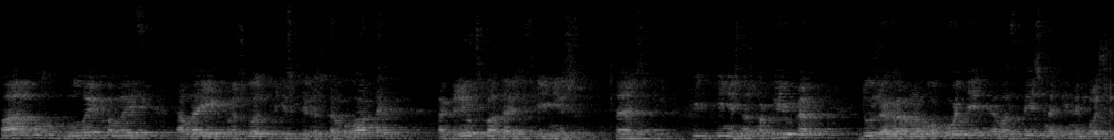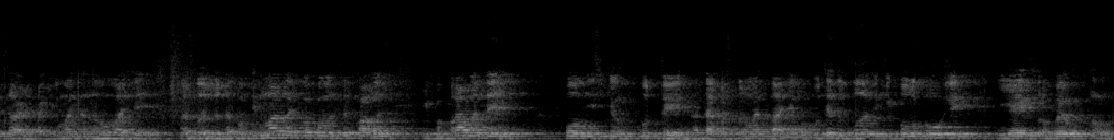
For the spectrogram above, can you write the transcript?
фарбу були колись, але їх прийшлось трішки реставрувати. Акрил Спадель Фініш. Це фінішна шпаклівка, дуже гарна в роботі, еластична і не просідає. Так що майте на увазі, прийшлось туди попідмазати, бо повисипалось, і поправити повністю кути, а також примикання. Бо кути тут були такі полукруглі, і я їх зробив ну,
